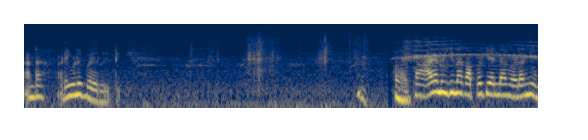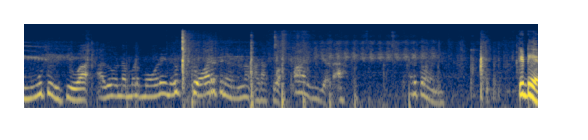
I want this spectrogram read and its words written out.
കണ്ട? അടിപൊളി പയർ കിട്ടി. താഴെ നിൽക്കുന്ന കപ്പയ്ക്കെല്ലാം വിളഞ്ഞ് മൂത്ത് വിൽക്കുക അതുകൊണ്ട് നമ്മൾ മോളിൽ നിന്ന് തോരത്തിനൊന്ന് അടക്കുക അയ്യടാ. അടുത്ത മോനെ. കിട്ടിയേ?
